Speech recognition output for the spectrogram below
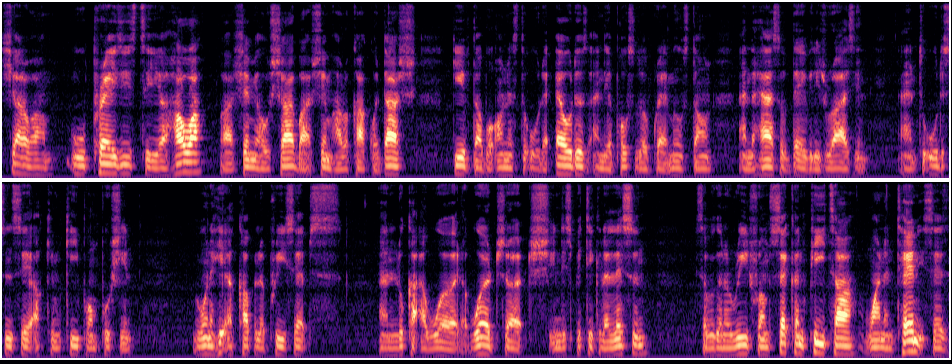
Shalom. Um, all praises to Yahweh, Hashem Yahushai, Hashem Harakakwadash. Give double honors to all the elders and the apostles of Great Millstone, and the house of David is rising. And to all the sincere Akim, keep on pushing. We want to hit a couple of precepts and look at a word, a word search in this particular lesson. So we're going to read from 2 Peter 1 and 10. It says,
